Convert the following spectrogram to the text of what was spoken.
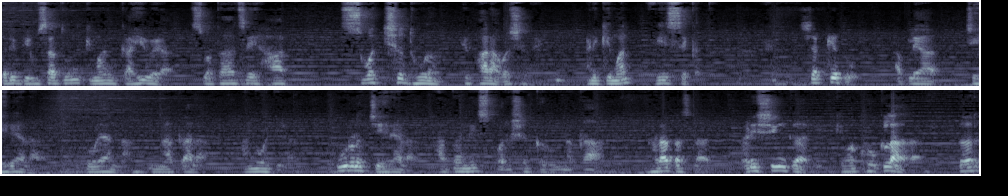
तरी दिवसातून किमान काही वेळा स्वतःचे हात स्वच्छ धुणं हे फार आवश्यक आहे. आणि किमान वीस सेकंद. शक्यतो आपल्या चेहऱ्याला डोळ्यांना नाकाला अनवटीला पूर्ण चेहऱ्याला हाताने स्पर्श करू नका. घरात असलात आणि शिंक आली किंवा खोकला आला तर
